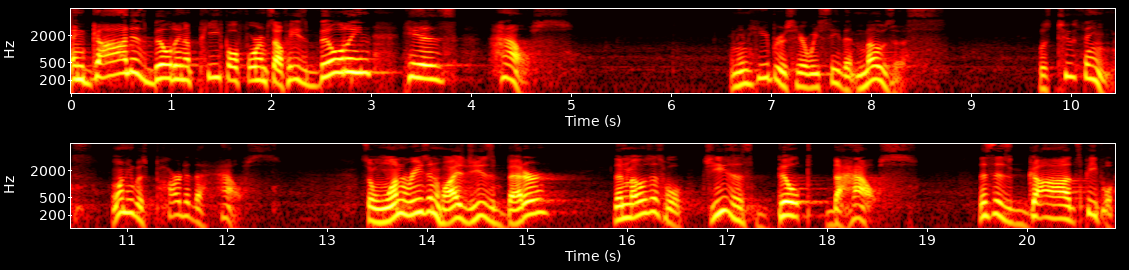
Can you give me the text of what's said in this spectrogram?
and God is building a people for himself. He's building his house. And in Hebrews here, we see that Moses was two things. One, he was part of the house. So, one reason why is Jesus better than Moses? Well, Jesus built the house. This is God's people.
